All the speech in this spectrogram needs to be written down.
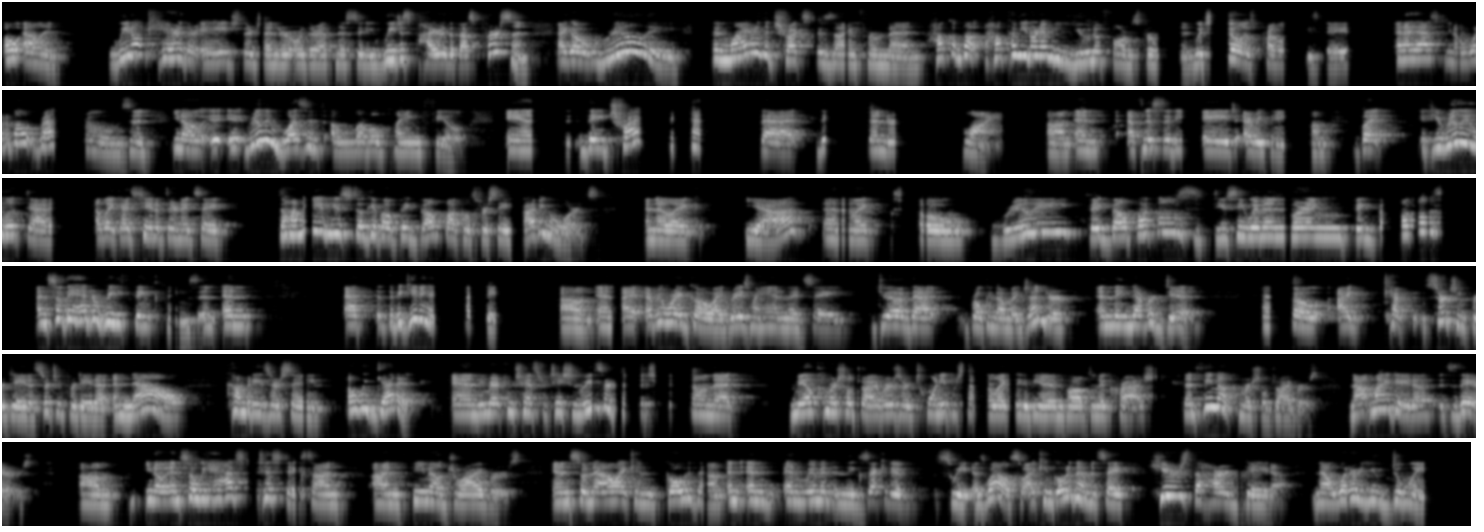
oh, Ellen, we don't care their age, their gender, or their ethnicity. We just hire the best person. I go, really? Then why are the trucks designed for men? How come, how come you don't have any uniforms for women, which still is prevalent these days? And I'd ask, you know, what about restrooms? And, you know, it, it really wasn't a level playing field. And they tried to pretend that they gender blind um, and ethnicity, age, everything. Um, but if you really looked at it, like I'd stand up there and I'd say, so how many of you still give out big belt buckles for safe driving awards? And they're like, yeah. And I'm like, so really? Big belt buckles? Do you see women wearing big belt buckles? And so they had to rethink things. And, and at, at the beginning, I had um, and I, everywhere I go, I'd raise my hand and I'd say, do you have that broken down by gender? And they never did. And so I kept searching for data, searching for data. And now companies are saying, oh, we get it. And the American Transportation Research Institute has shown that male commercial drivers are 20% more likely to be involved in a crash than female commercial drivers. Not my data, it's theirs. Um, you know, and so we have statistics on on female drivers. And so now I can go to them and, and, and women in the executive suite as well. So I can go to them and say, here's the hard data. Now, what are you doing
